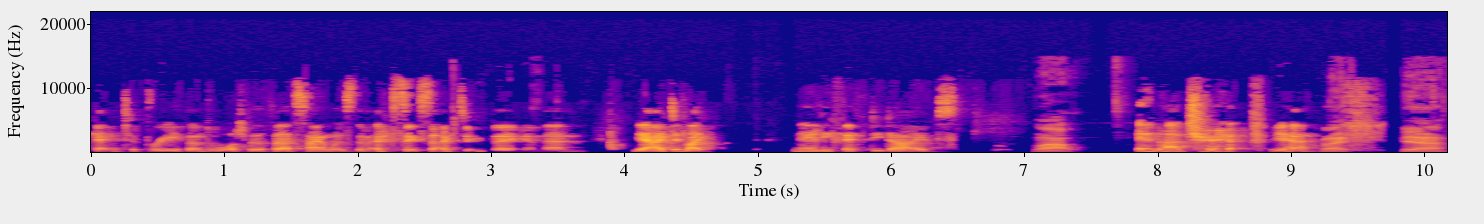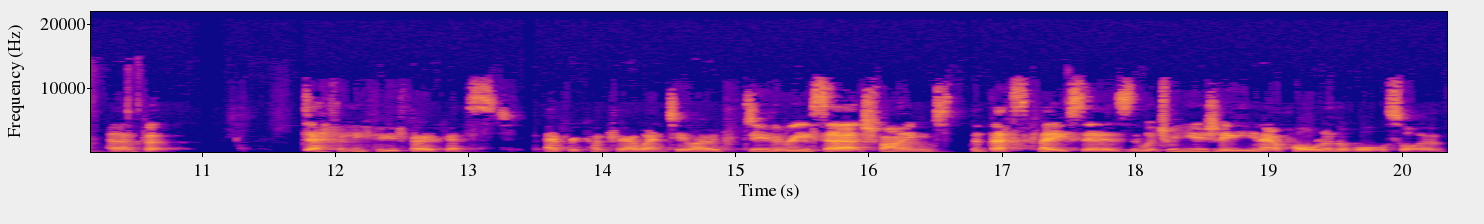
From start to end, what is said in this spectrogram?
getting to breathe underwater for the first time was the most exciting thing. And then, yeah, I did like nearly 50 dives. Wow. In that trip. Yeah. Right. Yeah. Um, but definitely food focused. Every country I went to, I would do the research, find the best places, which were usually, you know, hole in the wall sort of.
